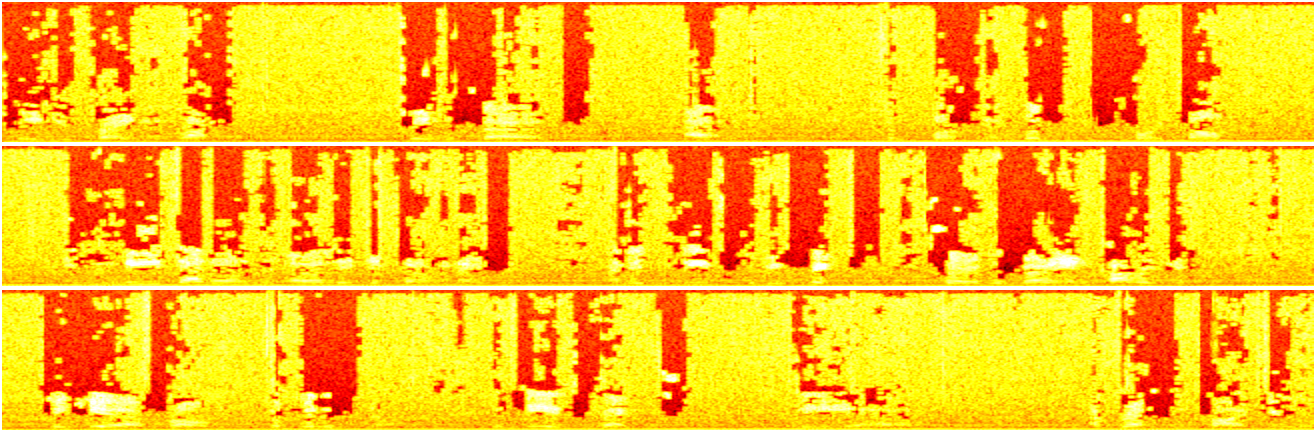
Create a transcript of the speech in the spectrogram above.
between Ukraine and Russia, between the Serbs and the Bosnian Muslims, for example. You need that early determination, and it needs to be fixed. So it was very encouraging to hear from the minister that he expects the uh, aggression tribunal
